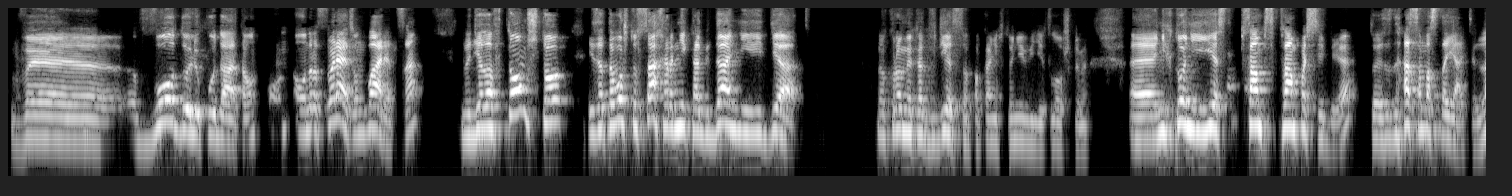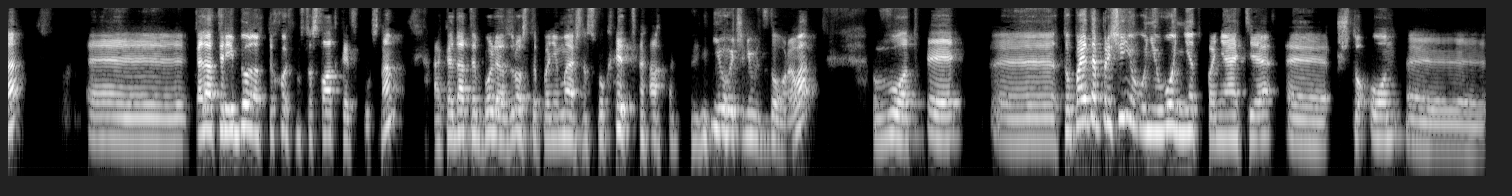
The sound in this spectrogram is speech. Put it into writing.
в, в воду или куда-то, он, он, он растворяется, он варится. Но дело в том, что из-за того, что сахар никогда не едят, ну, кроме как в детстве, пока никто не видит ложками, э, никто не ест сам, сам по себе, то есть да, самостоятельно. Э, когда ты ребенок, ты хочешь просто сладко и вкусно, а когда ты более взрослый, понимаешь, насколько это не очень здорово. Вот. Э, Э, то по этой причине у него нет понятия, э, что он э,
